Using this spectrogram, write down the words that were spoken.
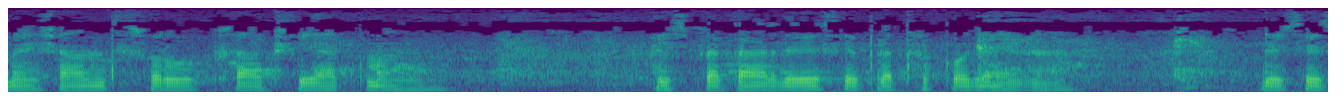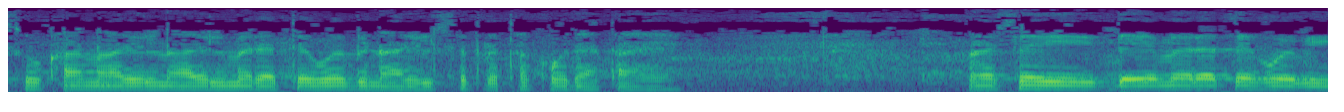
मैं शांत स्वरूप, साक्षी आत्मा हूँ। इस प्रकार देह से पृथक हो जाएगा। जैसे सूखा नारियल नारियल में रहते हुए भी नारियल से पृथक हो जाता है। ऐसे ही देह में रहते हुए भी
